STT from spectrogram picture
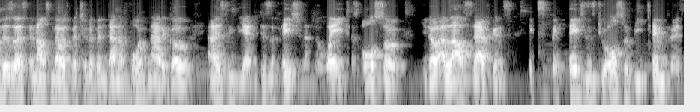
there's an announcement that was that should have been done a fortnight ago, and I just think the anticipation and the wait has also you know allowed South Africans' expectations to also be tempered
